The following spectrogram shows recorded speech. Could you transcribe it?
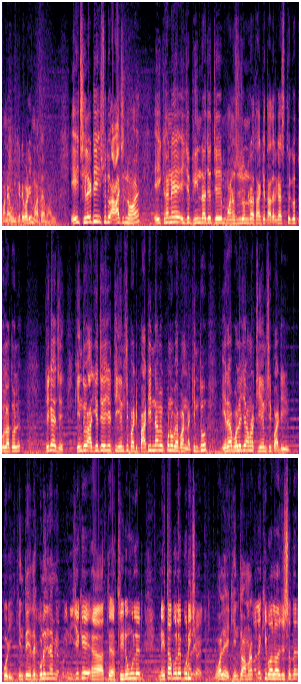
মানে উইকেটের বাড়ি মাথায় মারল। এই ছেলেটি শুধু আজ নয়, এইখানে এই যে ভিন রাজ্যের যে মানুষজনরা থাকে, তাদের কাছ থেকেও তোলা তোলে। ঠিক আছে? কিন্তু আজকে যে যে টিএমসি পার্টি পার্টির নামে কোনো ব্যাপার না কিন্তু এরা বলে যে আমরা টিএমসি পার্টি করি কিন্তু এদের কোনোদিন আমি নিজেকে তৃণমূলের নেতা বলে পরিচয়? বলে কিন্তু আমরা বলে কি বলা অজয় সর্দার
